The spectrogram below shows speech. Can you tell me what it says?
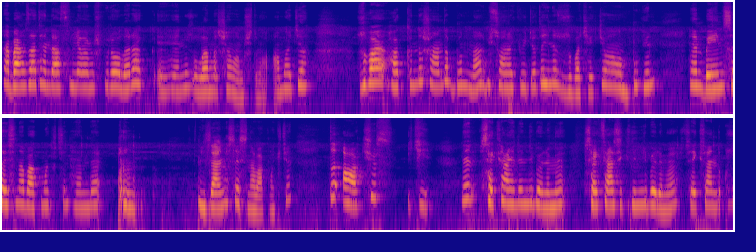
Ha, ben zaten daha fulllememiş biri olarak e, henüz ulaşamamıştım amaca. Zuba hakkında şu anda bunlar. Bir sonraki videoda yine Zuba çekeceğim ama bugün hem beğeni sayısına bakmak için hem de izlenme sayısına bakmak için The Archers 2'nin 87. bölümü, 88. bölümü, 89.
